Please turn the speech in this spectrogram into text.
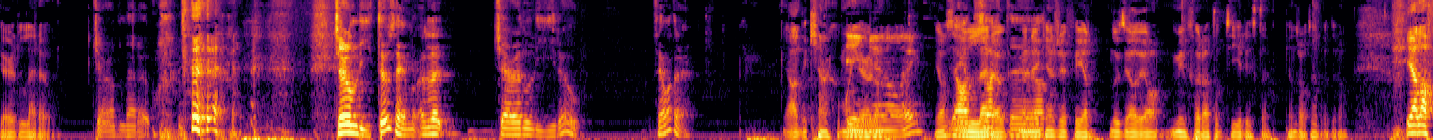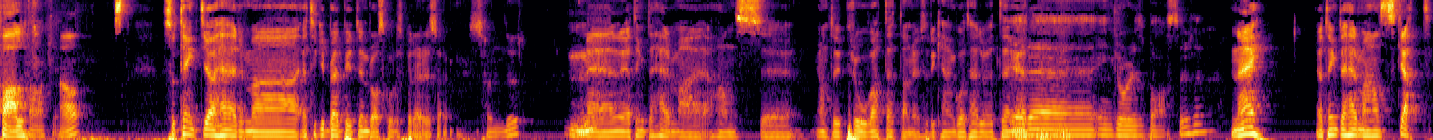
Jared Leto. Jared Leto. Jared Leto säger man, eller Jared Leto. Säger man inte det? Ja, det kanske man gör Ingen aning. Jag Jag säger har Leto, sagt men det ja. kanske är fel. Då, ja, ja, min förra topp 10-lista kan dra åt helvete då. I alla fall. Ja, okej. Ja. Så tänkte jag härma, jag tycker Brad Pitt är en bra skådespelare så. Sönder. Mm. Men jag tänkte härma hans, eh, jag har inte provat detta nu så det kan gå åt helvete. Är Men, det Inglourious Basterds eller? Nej. Jag tänkte härma hans skratt.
